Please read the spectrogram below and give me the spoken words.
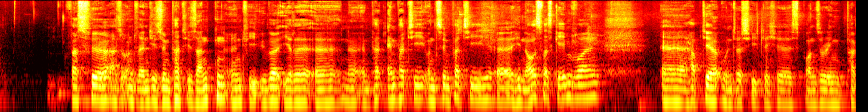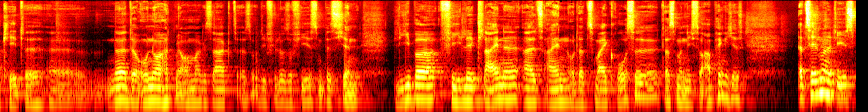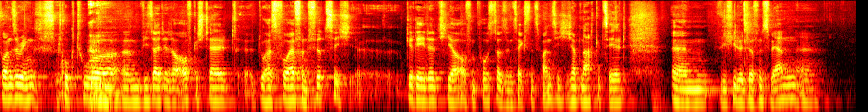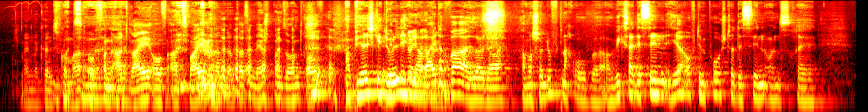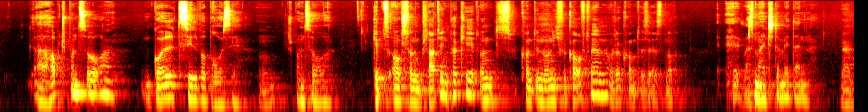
Was für, also und wenn die Sympathisanten irgendwie über ihre äh, Empathie und Sympathie äh, hinaus was geben wollen, äh, habt ihr unterschiedliche Sponsoring-Pakete. Äh, ne, der Onor hat mir auch mal gesagt, also die Philosophie ist ein bisschen lieber viele kleine als ein oder zwei große, dass man nicht so abhängig ist. Erzähl mal die Sponsoring-Struktur, ähm, wie seid ihr da aufgestellt? Du hast vorher von 40 äh, geredet, hier auf dem Poster sind 26, ich habe nachgezählt. Ähm, wie viele dürfen es werden? Äh, ich meine, man könnte das oh Format auch von A3 auf A2 machen, da passen mehr Sponsoren drauf. Papier ist geduldig und erweiterbar, also da haben wir schon Luft nach oben. Aber wie gesagt, das sind hier auf dem Poster, das sind unsere äh, Hauptsponsoren Gold, Silber, Bronze mhm. Sponsoren. Gibt es auch schon ein Platin-Paket und konnte nur nicht verkauft werden oder kommt es erst noch? Äh, was meinst du damit dann? Ja.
